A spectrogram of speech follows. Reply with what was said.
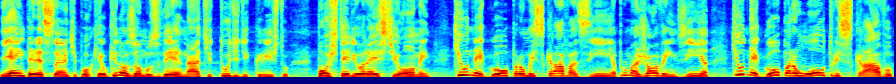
E é interessante porque o que nós vamos ver na atitude de Cristo posterior a este homem, que o negou para uma escravazinha, para uma jovenzinha, que o negou para um outro escravo,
